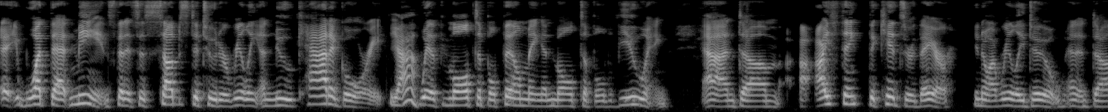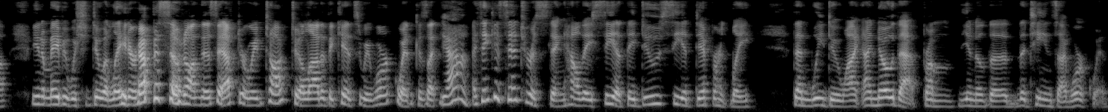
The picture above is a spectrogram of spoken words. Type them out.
eh, what that means that it's a substitute or really a new category yeah. with multiple filming and multiple viewing. And um, i think the kids are there you know, I really do. And, uh, you know, maybe we should do a later episode on this after we've talked to a lot of the kids we work with because I, yeah. I think it's interesting how they see it. They do see it differently than we do. I, I know that from, you know, the, the teens I work with.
